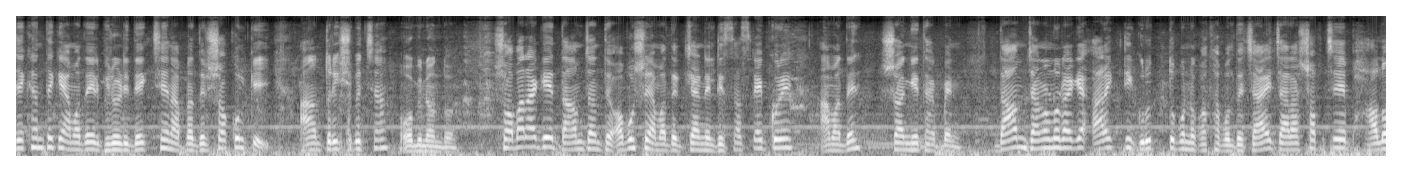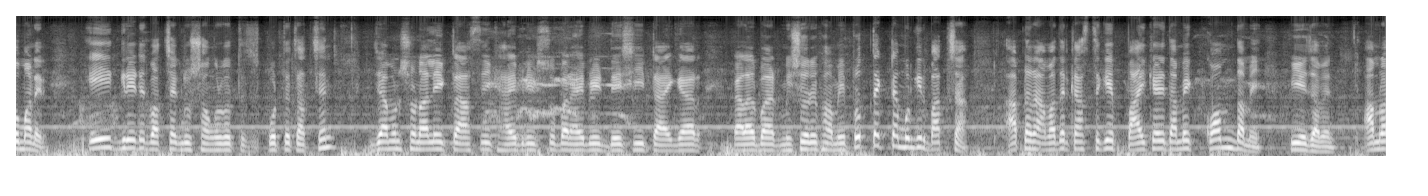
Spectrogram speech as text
যেখান থেকে আমাদের ভিডিওটি দেখছেন, আপনাদের সকলকেই আন্তরিক শুভেচ্ছা, অভিনন্দন। সবার আগে দাম জানতে অবশ্যই আমাদের চ্যানেলটি সাবস্ক্রাইব করে আমাদের সঙ্গে থাকবেন। দাম জানানোর আগে আরেকটি গুরুত্বপূর্ণ কথা বলতে চাই। যারা সবচেয়ে ভালো মানের এই গ্রেডের বাচ্চাগুলো সংগ্রহ করতে করতে চাচ্ছেন, যেমন Sonali, classic, hybrid, super hybrid, দেশি, টাইগার কালারবার্ড মিশরি ফার্মি, প্রত্যেকটা মুরগির বাচ্চা আপনারা আমাদের কাছ থেকে পাইকারি দামে কম দামে পেয়ে যাবেন। আমরা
